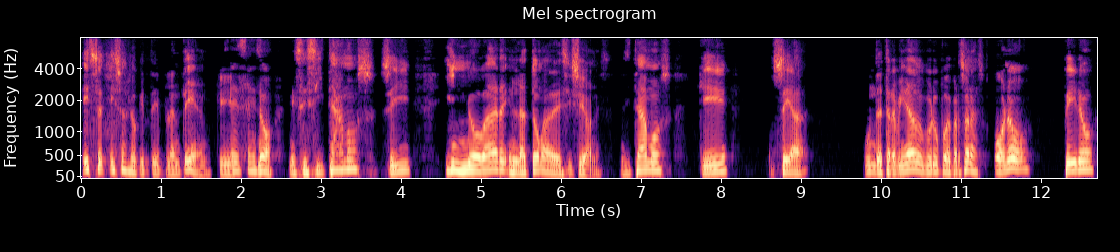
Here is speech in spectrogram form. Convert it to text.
eso, eso es lo que te plantean, que no, necesitamos ¿sí? innovar en la toma de decisiones. Necesitamos que sea un determinado grupo de personas o no, pero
